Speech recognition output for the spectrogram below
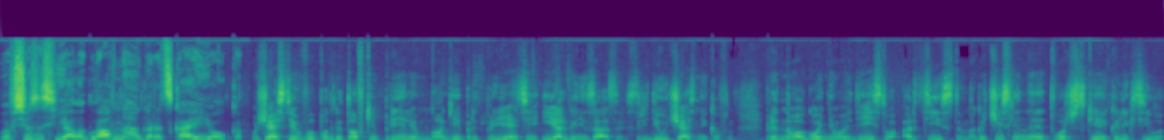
вовсю засияла главная городская елка. Участие в подготовке приняли многие предприятия и организации. Среди участников предновогоднего действа артисты, многочисленные творческие коллективы,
